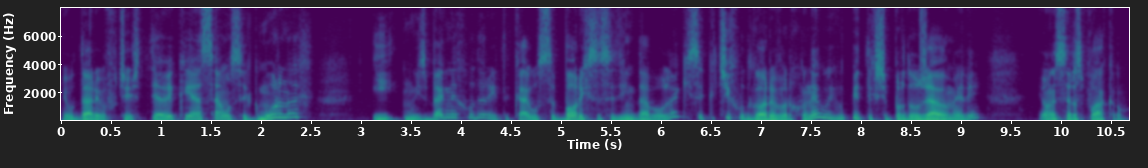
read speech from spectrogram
я удари в училище. Тя вика, аз само се гмурнах и му избегнах удара и така го съборих с един дабл лек и се качих отгоре върху него и го питах, ще продължаваме ли? И он е се разплакал.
